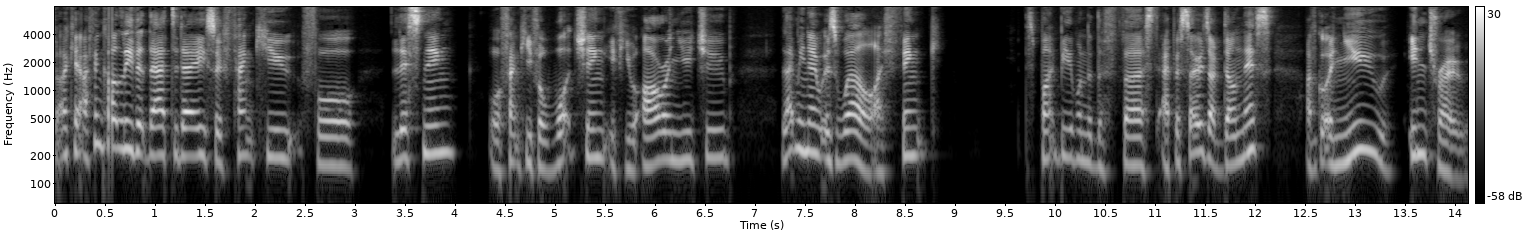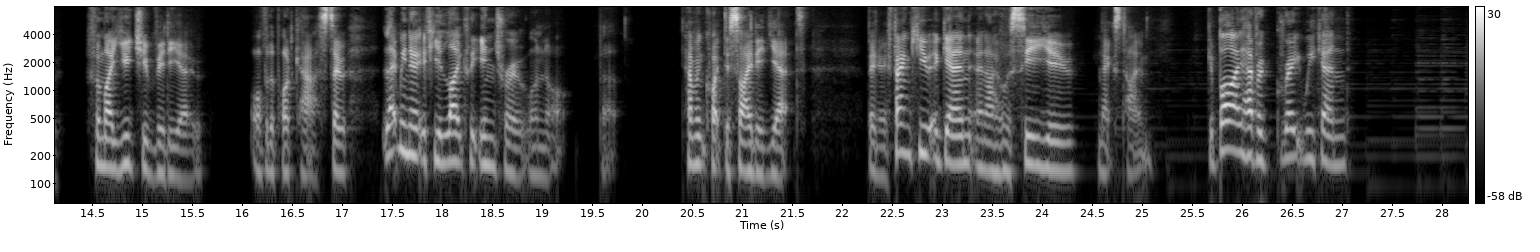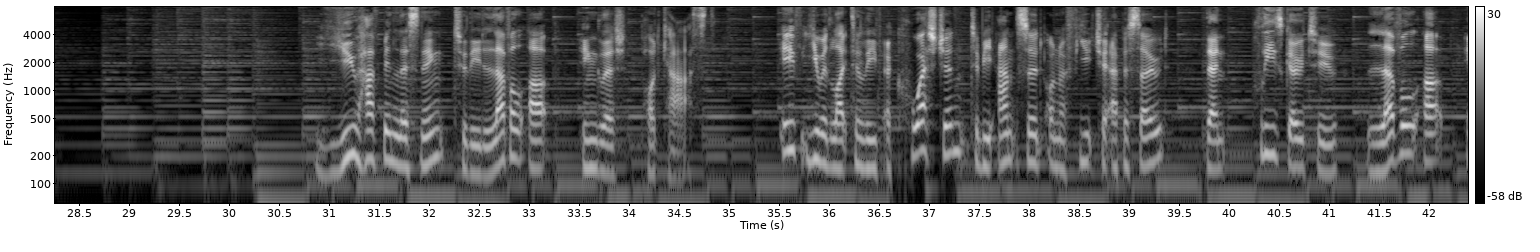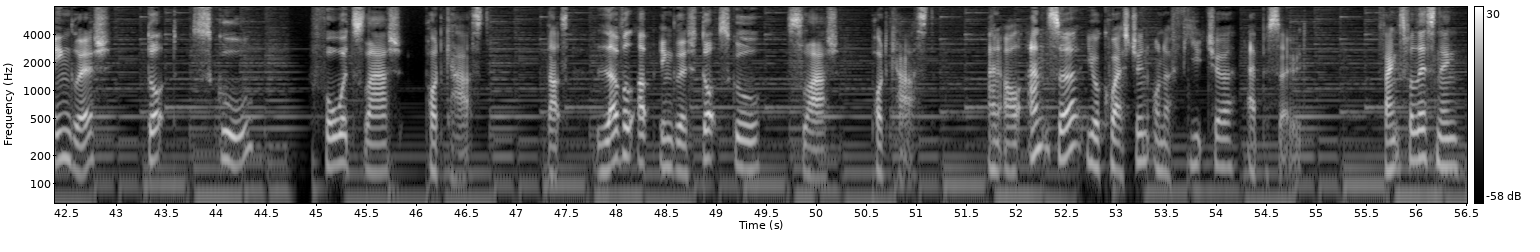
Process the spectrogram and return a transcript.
But okay, I think I'll leave it there today. So thank you for listening, or thank you for watching if you are on YouTube. Let me know as well. I think this might be one of the first episodes I've done this. I've got a new intro for my YouTube video of the podcast. So let me know if you like the intro or not, but haven't quite decided yet. But anyway, thank you again, and I will see you next time. Goodbye, have a great weekend. You have been listening to the Level Up English podcast. If you would like to leave a question to be answered on a future episode, then please go to levelupenglish.school forward slash podcast. That's levelupenglish.school slash podcast. And I'll answer your question on a future episode. Thanks for listening.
